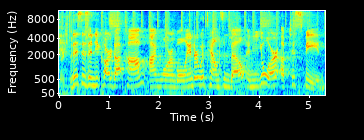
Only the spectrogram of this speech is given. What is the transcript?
Thanks, this is IndyCar.com. I'm Lauren Bolander with Townsend Bell, and you're Up to Speed.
